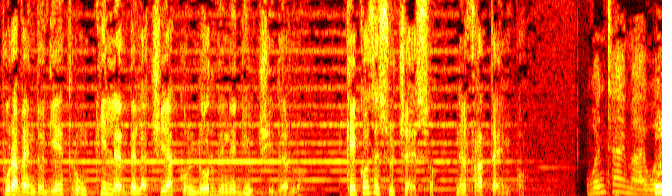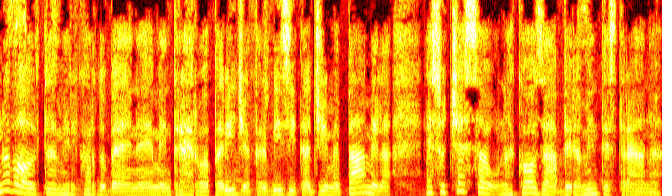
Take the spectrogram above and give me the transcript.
pur avendo dietro un killer della CIA con l'ordine di ucciderlo. Che cosa è successo nel frattempo? Una volta, mi ricordo bene, mentre ero a Parigi a far visita a Jim e Pamela, è successa una cosa veramente strana.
